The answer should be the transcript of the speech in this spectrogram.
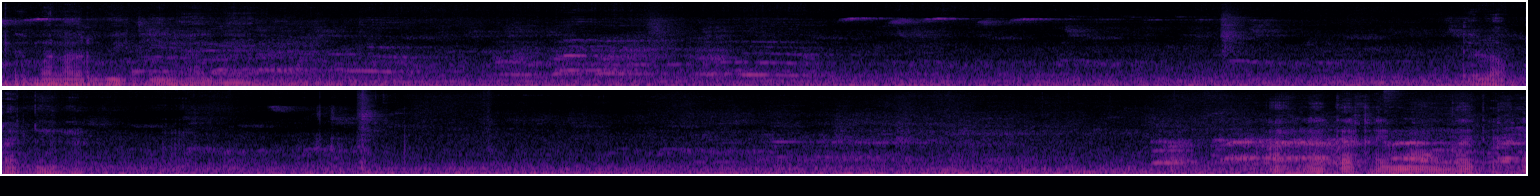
เดี๋ยวมารอดูอีกทีนะเนี่ยเดี๋ยวรอ แป๊บนึงนะอะแล้วแต่ใครมองแล้วแต่ใคร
